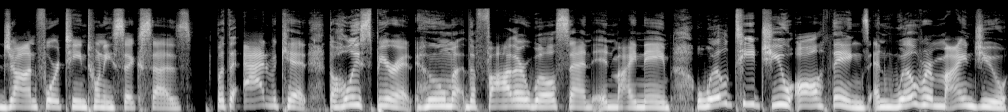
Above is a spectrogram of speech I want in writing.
John 14, 26 says, But the advocate, the Holy Spirit, whom the Father will send in my name, will teach you all things and will remind you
